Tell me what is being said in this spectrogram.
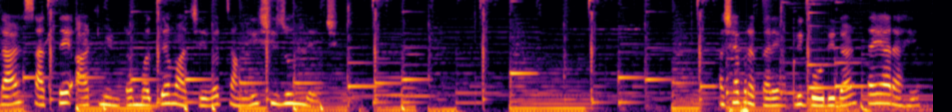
डाळ सात ते आठ मिनिटं मध्यम आचेवर चांगली शिजून द्यायची. अशा प्रकारे आपली गोडी डाळ तयार आहे.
